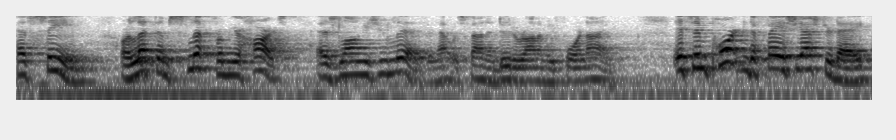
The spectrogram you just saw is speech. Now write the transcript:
have seen or let them slip from your hearts as long as you live. And that was found in Deuteronomy 4 9. It's important to face yesterday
